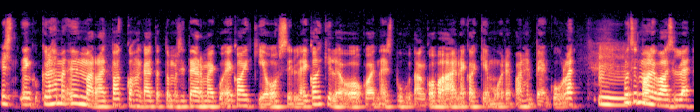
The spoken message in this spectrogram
Ja sitten niin kyllähän mä ymmärrän, että pakkohan käyttää tuommoisia termejä, kun ei kaikki ole sille, ei kaikille ole ok, että näistä puhutaan kovaa ääneen kaikkien muiden vanhempien kuule. Mm. Mutta sitten mä olin vaan silleen,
